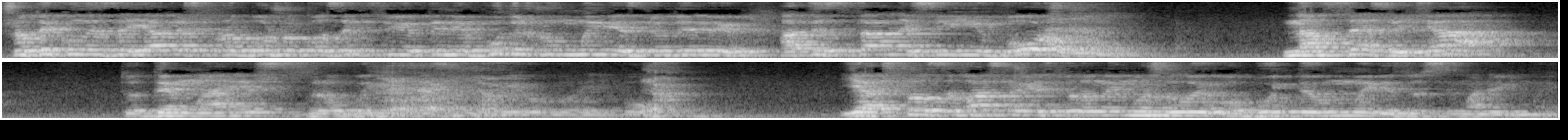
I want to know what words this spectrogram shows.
що ти, коли заявиш про Божу позицію, ти не будеш у мирі з людиною, а ти станеш її ворогом на все життя, то ти маєш зробити те, що тобі говорить Бог. Якщо з вашої сторони можливо, будьте в мирі з усіма людьми.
